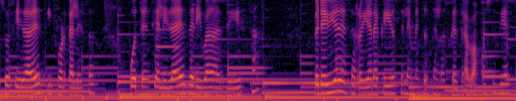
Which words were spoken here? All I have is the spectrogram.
sociedades y fortalezas, potencialidades derivadas de esta, previo a desarrollar aquellos elementos en los que el trabajo social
